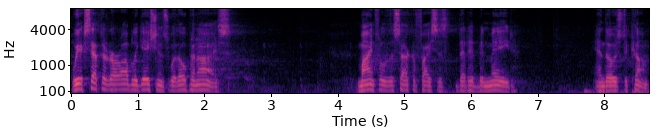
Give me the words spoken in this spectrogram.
We accepted our obligations with open eyes, mindful of the sacrifices that had been made and those to come.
